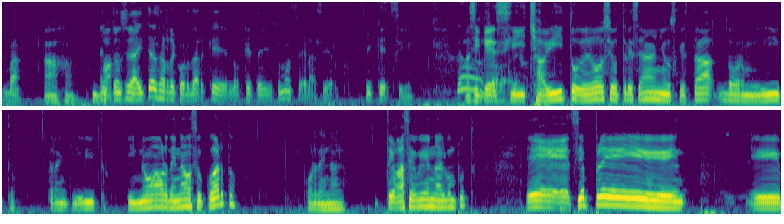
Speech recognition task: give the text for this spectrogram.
va. Ajá. Va. Entonces ahí te vas a recordar que lo que te dijimos era cierto. Así que. Sí. Así que si chavito de 12 o 13 años que está dormidito, tranquilito y no ha ordenado su cuarto, ordenalo. Te va a servir en algún punto. Eh, siempre eh,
